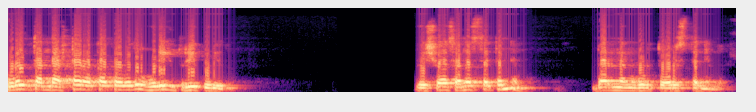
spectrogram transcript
ಹುಡುಗ ತಂದ ಅಷ್ಟ ರೊಕ್ಕ ಕೊಡೋದು ಹುಡುಗಿ ಫ್ರೀ ಕುಡಿಯೋದು. ವಿಶ್ವಾಸ ಅನಿಸ್ತೈತೆ ನಿಮ್ ಬರ್ರಿ ನನ್ ಹುಡುಗ ತೋರಿಸ್ತೇನೆ ನಿಮಗೆ.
